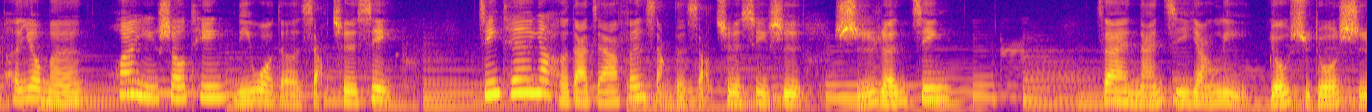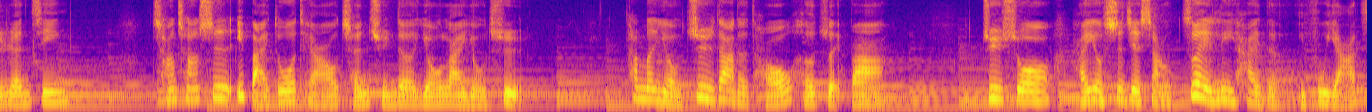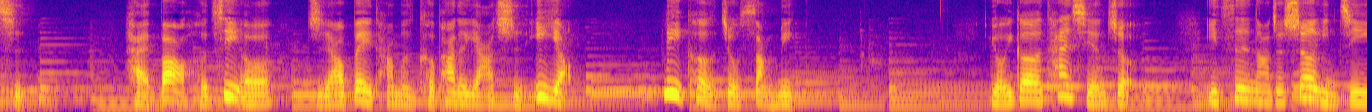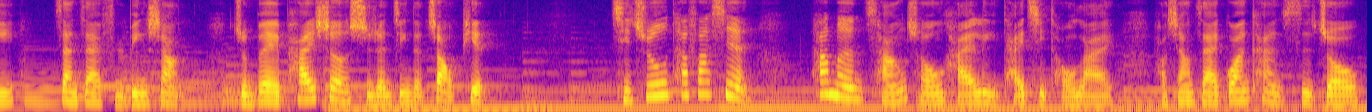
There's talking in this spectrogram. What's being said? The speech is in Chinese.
朋友们，欢迎收听你我的小确幸。今天要和大家分享的小确幸是食人鲸。在南极洋里有许多食人鲸，常常是一百多条成群的游来游去。它们有巨大的头和嘴巴，据说还有世界上最厉害的一副牙齿。海豹和企鹅只要被它们可怕的牙齿一咬，立刻就丧命。有一个探险者，一次拿着摄影机站在浮冰上，准备拍摄食人鲸的照片。起初，他发现。他们常从海里抬起头来，好像在观看四周，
